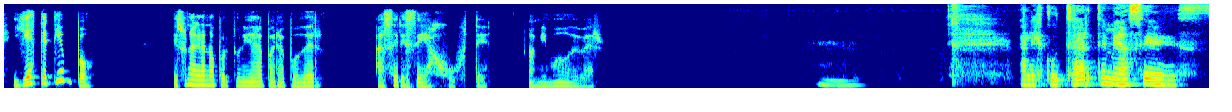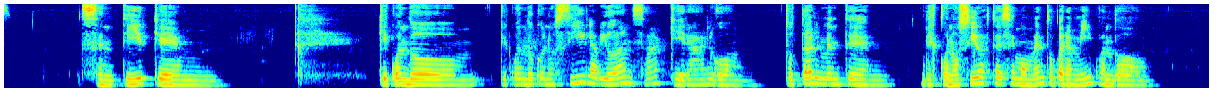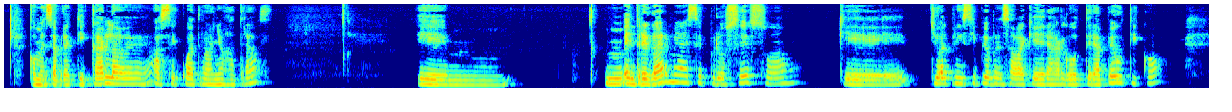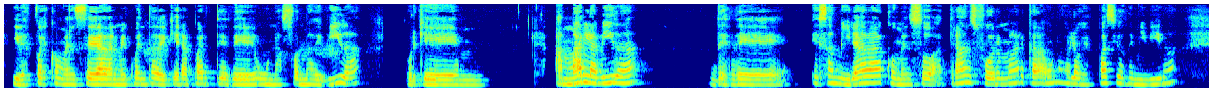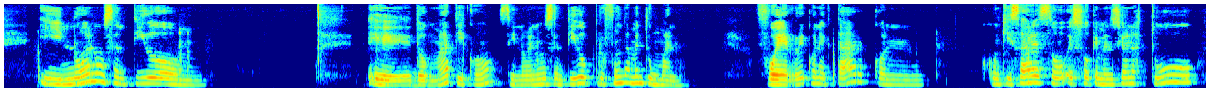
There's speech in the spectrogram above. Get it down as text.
Y este tiempo es una gran oportunidad para poder hacer ese ajuste, a mi modo de ver. Mm al escucharte me haces sentir que, mm, que, cuando, que cuando conocí la biodanza, que era algo totalmente desconocido hasta ese momento para mí, cuando comencé a practicarla hace cuatro años atrás, em, entregarme a ese proceso que yo al principio pensaba que era algo terapéutico y después comencé a darme cuenta de que era parte de una forma de vida, porque mm, amar la vida desde esa mirada comenzó a transformar cada uno de los espacios de mi vida y no en un sentido mm, eh, dogmático, sino en un sentido profundamente humano fue reconectar con, con quizás eso, eso que mencionas tú,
